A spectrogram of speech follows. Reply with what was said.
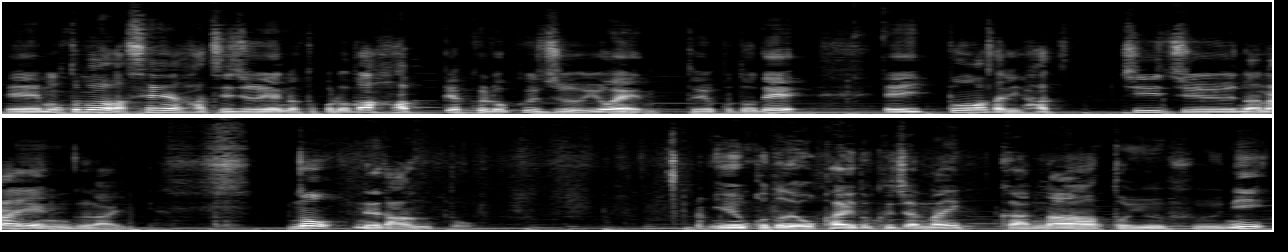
えー、元々が1080円のところが864円ということで、えー、1本あたり87円ぐらいの値段ということでお買い得じゃないかなというふうに、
